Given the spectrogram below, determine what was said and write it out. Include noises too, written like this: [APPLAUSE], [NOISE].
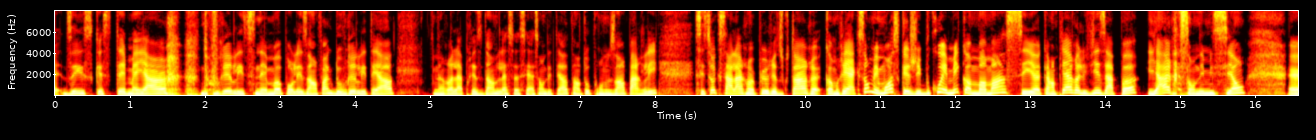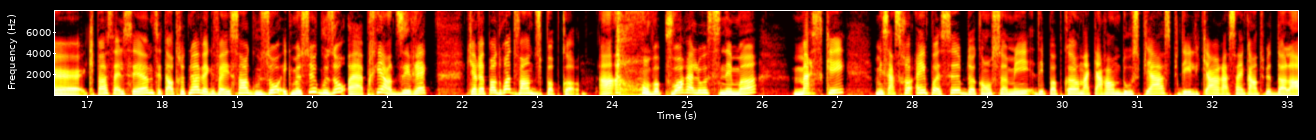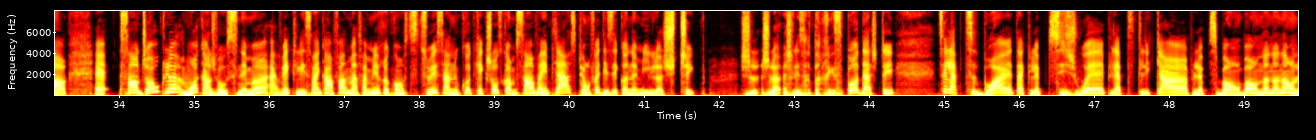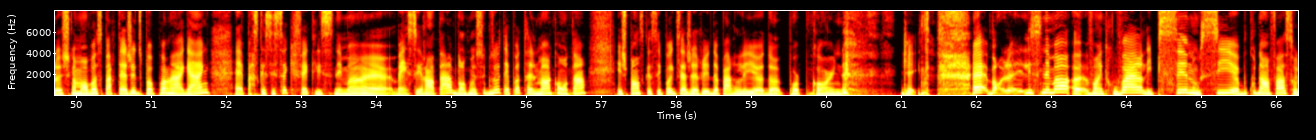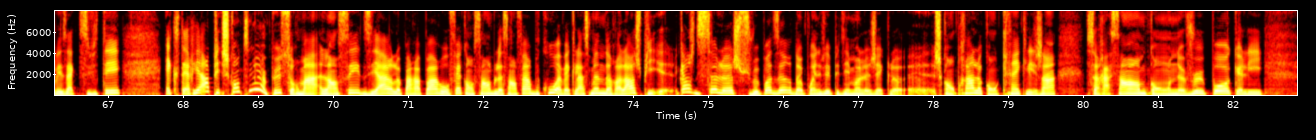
dise que c'était meilleur [LAUGHS] d'ouvrir les cinémas pour les enfants que d'ouvrir les théâtres. Il y aura la présidente de l'Association des théâtres tantôt pour nous en parler. C'est sûr que ça a l'air un peu réducteur euh, comme réaction, mais moi, ce que j'ai beaucoup aimé comme moment, c'est euh, quand Pierre-Olivier Zappa, hier à son émission euh, qui passe à LCN, s'est entretenu avec Vincent Gouzeau et que M. Gouzeau a appris en direct qu'il n'aurait pas le droit de vendre du popcorn. Hein? [LAUGHS] On va pouvoir aller au cinéma masqué mais ça sera impossible de consommer des pop-corn à 42 pièces puis des liqueurs à 58 dollars. Euh, sans joke moi quand je vais au cinéma avec les cinq enfants de ma famille reconstituée, ça nous coûte quelque chose comme 120 pièces puis on fait des économies là, je suis cheap. Je, je, les [LAUGHS] autorise pas d'acheter sais, la petite boîte avec le petit jouet, puis la petite liqueur, puis le petit bonbon. Non, non, non. Là, je suis comme on va se partager du popcorn à la gang euh, parce que c'est ça qui fait que les cinémas, euh, ben c'est rentable. Donc, M. Gouzeau n'était pas tellement content et je pense que c'est pas exagéré de parler euh, de popcorn. [LAUGHS] Gate. Euh, bon, les cinémas euh, vont être ouverts, les piscines aussi, euh, beaucoup d'emphase sur les activités extérieures. Puis je continue un peu sur ma lancée d'hier par rapport au fait qu'on semble s'en faire beaucoup avec la semaine de relâche. Puis quand je dis ça, là, je veux pas dire d'un point de vue épidémiologique. Là. je comprends qu'on craint que les gens se rassemblent, qu'on ne veut pas que les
